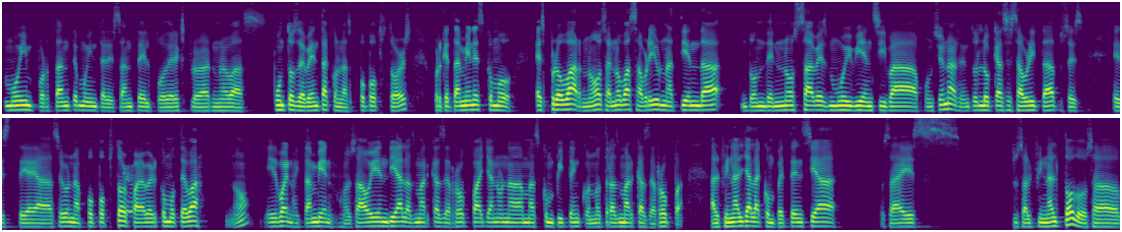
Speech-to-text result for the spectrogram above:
muy importante, muy interesante el poder explorar nuevos puntos de venta con las pop-up stores, porque también es como, es probar, ¿no? O sea, no vas a abrir una tienda donde no sabes muy bien si va a funcionar. Entonces, lo que haces ahorita, pues, es este, hacer una pop-up store para ver cómo te va, ¿no? Y bueno, y también, o sea, hoy en día las marcas de ropa ya no nada más compiten con otras marcas de ropa. Al final ya la competencia, o sea, es, pues al final todo, o sea,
